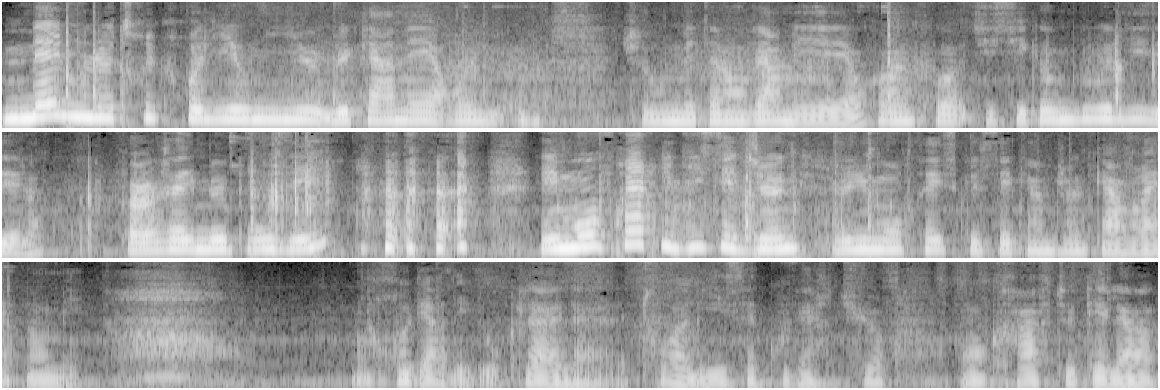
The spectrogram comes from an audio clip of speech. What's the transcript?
Même le truc relié au milieu, le carnet relié. Je vais vous le mettre à l'envers, mais encore une fois, c'est comme Blue le disait, là. Il faudra que j'aille me poser. Et mon frère qui dit c'est junk, je vais lui montrer ce que c'est qu'un junk, un vrai. Non mais... Regardez, donc là, elle a tout rhabillé sa couverture en craft qu'elle a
